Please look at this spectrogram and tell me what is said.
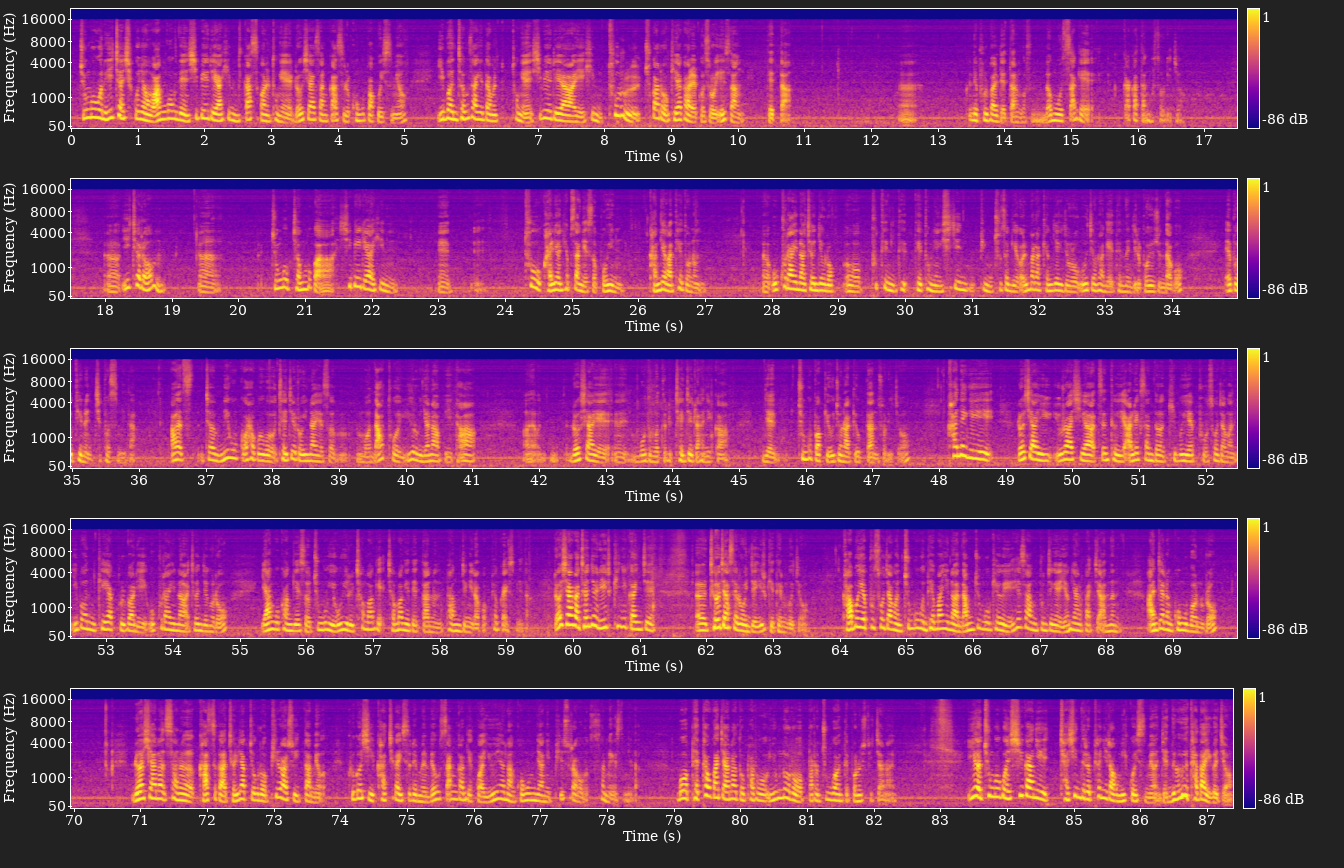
중국은 2019년 완공된 시베리아 힘 가스관을 통해 러시아산 가스를 공급받고 있으며 이번 정상회담을 통해 시베리아의 힘 2를 추가로 계약할 것으로 예상됐다. 어, 근데 불발됐다는 것은 너무 싸게 깎았다는 소리죠. 어, 이처럼 어, 중국 정부가 시베리아 힘2 예, 관련 협상에서 보인 강경한 태도는 어, 우크라이나 전쟁으로 어, 푸틴 대, 통령 시진핑 주석이 얼마나 경제적으로 의존하게 됐는지를 보여준다고 FT는 짚었습니다. 아, 저 미국하고 제재로 인하여서 뭐 나토, 유럽 연합이 다 어, 러시아의 모든 것들을 제재를 하니까 이제 중국밖에 의존할 게 없다는 소리죠. 카네기 러시아 유라시아 센터의 알렉산더 기브예프 소장은 이번 계약 불발이 우크라이나 전쟁으로 양국 관계에서 중국이 우위를 점하게, 점하게 됐다는 방증이라고 평가했습니다. 러시아가 전쟁을 일으키니까 이제 어, 저자세로 이제 이렇게 되는 거죠. 가브예프 소장은 중국은 대만이나 남중국해의 해상 분쟁에 영향을 받지 않는 안전한 공급원으로 러시아산의 가스가 전략적으로 필요할 수 있다며 그것이 가치가 있으려면 매우 싼 가격과 유연한 공급량이 필수라고 설명했습니다. 뭐 배 타고 가지 않아도 바로 육로로 바로 중국한테 보낼 수 있잖아요. 이어 중국은 시간이 자신들의 편이라고 믿고 있으면 이제 느긋하다 이거죠.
